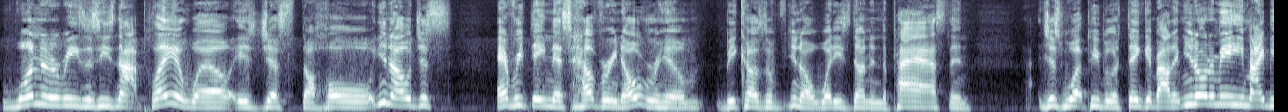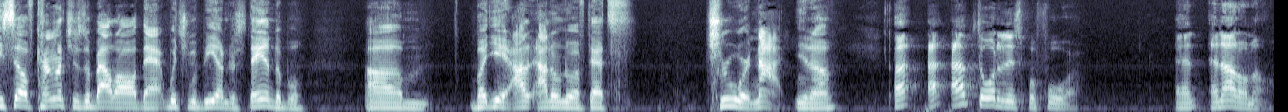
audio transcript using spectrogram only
one of the reasons he's not playing well is just the whole, you know, just everything that's hovering over him because of you know what he's done in the past and just what people are thinking about him. You know what I mean? He might be self conscious about all that, which would be understandable. Um, but yeah, I, I don't know if that's true or not. You know, I, I I've thought of this before, and and I don't know.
